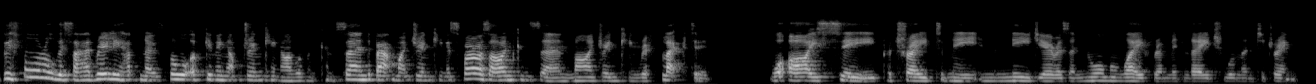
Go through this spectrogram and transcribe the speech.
before all this, I had really had no thought of giving up drinking. I wasn't concerned about my drinking. As far as I'm concerned, my drinking reflected what I see portrayed to me in the media as a normal way for a middle aged woman to drink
